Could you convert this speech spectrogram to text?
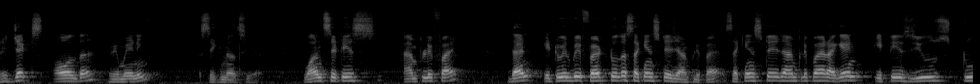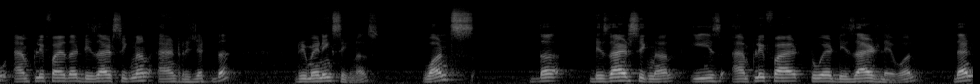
rejects all the remaining signals here. Once it is amplified, then it will be fed to the second stage amplifier. Second stage amplifier again it is used to amplify the desired signal and reject the remaining signals. Once the desired signal is amplified to a desired level, then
